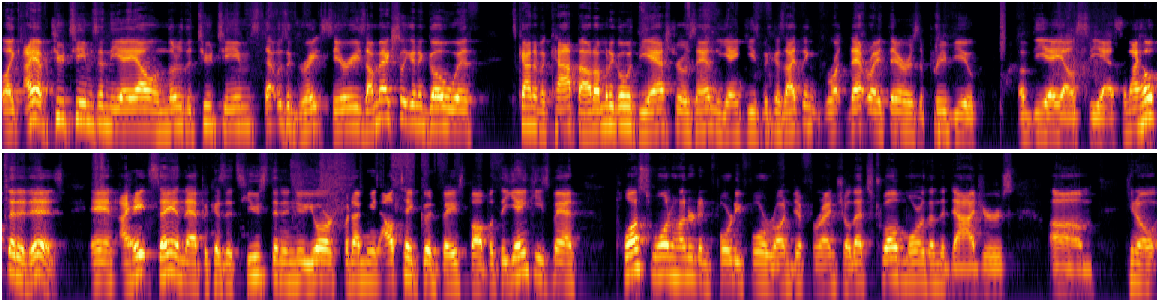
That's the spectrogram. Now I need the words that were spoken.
Like I have two teams in the AL, and they're the two teams. That was a great series. I'm actually going to go with it's kind of a cop out. I'm going to go with the Astros and the Yankees because I think that right there is a preview of the ALCS, and I hope that it is. And I hate saying that because it's Houston and New York, but I mean I'll take good baseball. But the Yankees, man, plus 144 run differential. That's 12 more than the Dodgers. Um, you know,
